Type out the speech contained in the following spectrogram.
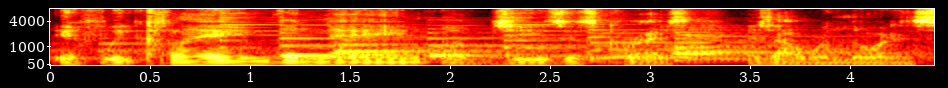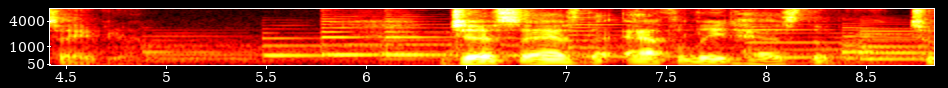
if we claim the name of Jesus Christ as our Lord and Savior. Just as the athlete has the, to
